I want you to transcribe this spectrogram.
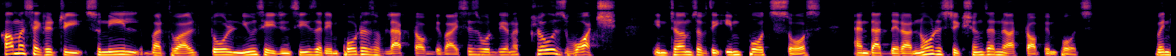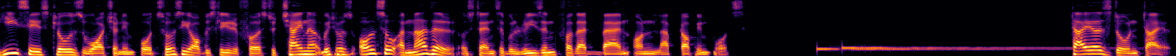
Commerce Secretary Sunil Barthwal told news agencies that importers of laptop devices would be on a close watch in terms of the import source and that there are no restrictions on laptop imports. When he says close watch on import source, he obviously refers to China, which was also another ostensible reason for that ban on laptop imports. Tires don't tire.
